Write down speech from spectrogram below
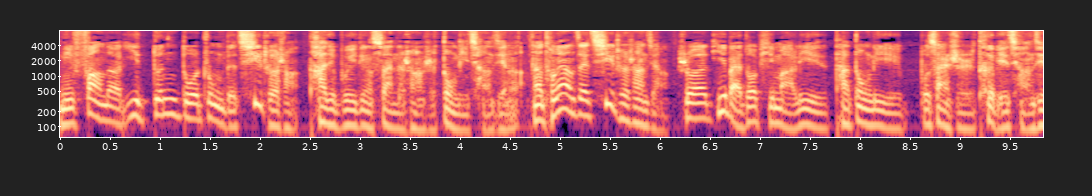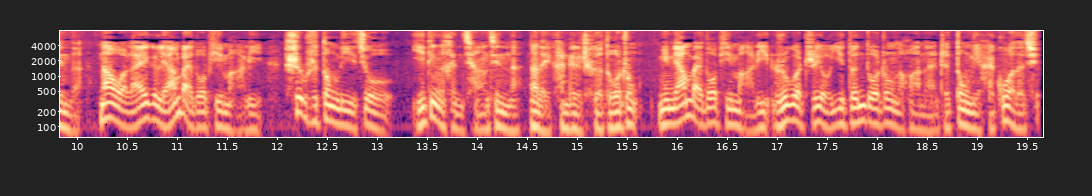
你放到一吨多重的汽车上，它就不一定算得上是动力强劲了。那同样在汽车上讲，说一百多匹马力，它动力不算是特别强劲的。那我来一个两百多匹马力，是不是动力就？一定很强劲呢，那得看这个车多重。你两百多匹马力，如果只有一吨多重的话呢，这动力还过得去。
